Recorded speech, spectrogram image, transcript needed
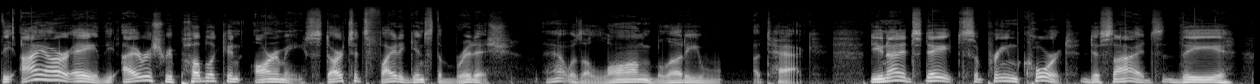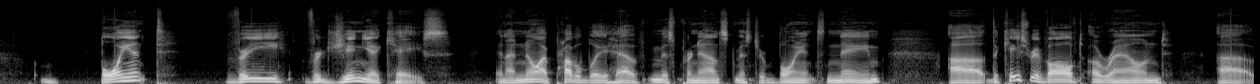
The IRA, the Irish Republican Army, starts its fight against the British. That was a long, bloody attack. The United States Supreme Court decides the Boyant v. Virginia case, and I know I probably have mispronounced Mr. Boyant's name. Uh, the case revolved around uh,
